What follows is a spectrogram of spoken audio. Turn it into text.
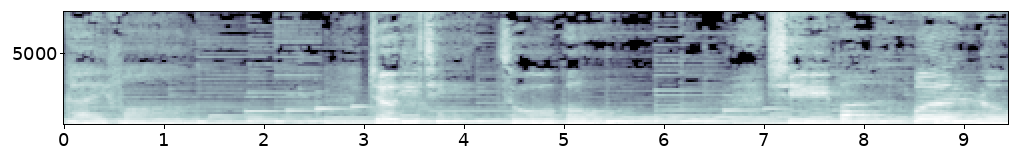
开放，这已经足够，细雨般温柔，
